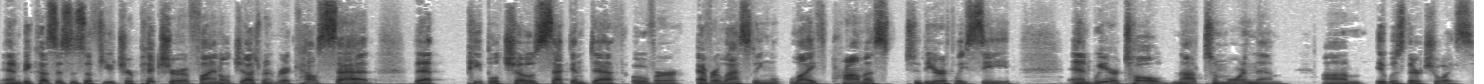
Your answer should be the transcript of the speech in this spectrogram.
And because this is a future picture of final judgment, Rick, how sad that people chose second death over everlasting life promised to the earthly seed. And we are told not to mourn them. Um, it was their choice.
